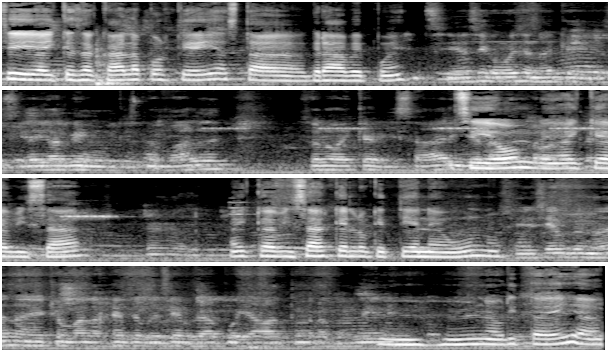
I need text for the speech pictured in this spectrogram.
Sí, hay que sacarla porque ella está grave, pues. Sí, así como dicen, Noé, que si hay alguien que está mal, solo hay que avisar. Y Sí, hombre, hay que avisar. Ajá. Hay que avisar qué es lo que tiene uno. Sí, siempre no ha hecho mal a la gente, pero siempre ha apoyado a toda la familia. Ujú, Ahorita ella,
